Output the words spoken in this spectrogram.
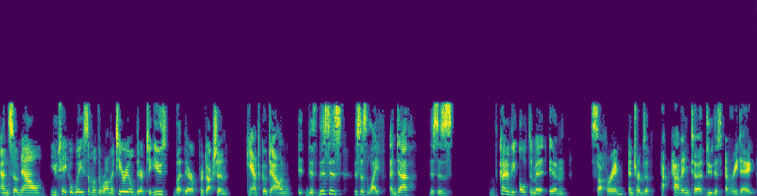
And so now you take away some of the raw material they're to use, but their production can't go down. This, this is, this is life and death. This is kind of the ultimate in suffering in terms of ha- having to do this every day.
